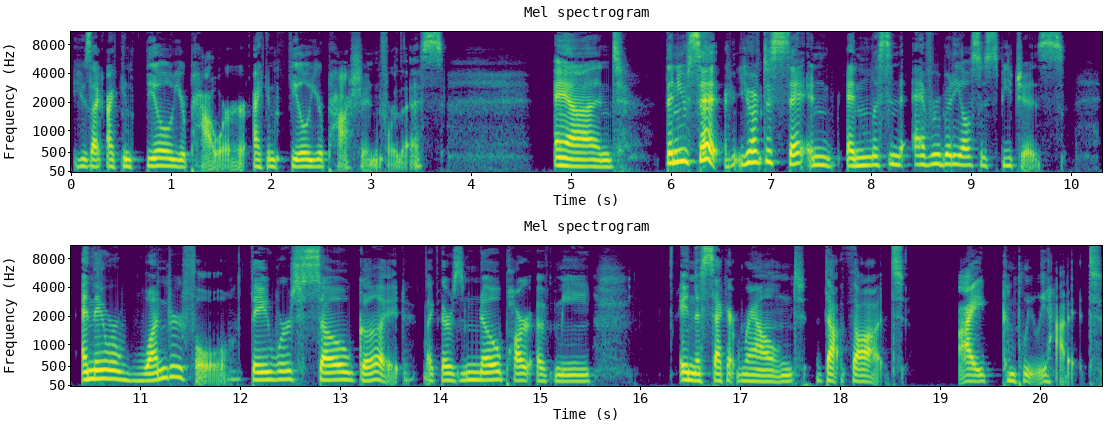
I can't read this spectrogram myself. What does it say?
He was like i can feel your power. I can feel your passion for this. And then you sit you have to sit and and listen to everybody else's speeches. And they were wonderful. They were so good. Like there's no part of me in the second round that thought i completely had it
